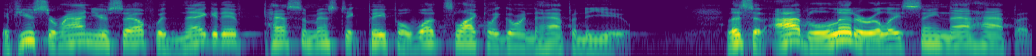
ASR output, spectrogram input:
If you surround yourself with negative, pessimistic people, what's likely going to happen to you? Listen, I've literally seen that happen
